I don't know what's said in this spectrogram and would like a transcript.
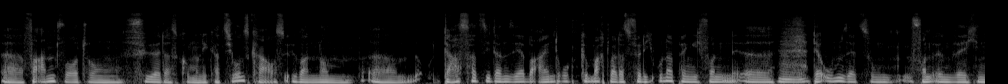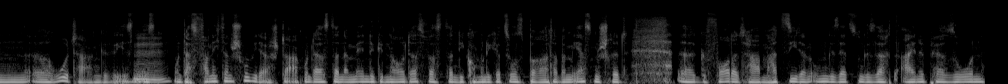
äh, Verantwortung für das Kommunikationschaos übernommen. Ähm, das hat sie dann sehr beeindruckend gemacht, weil das völlig unabhängig von äh, mhm. der Umsetzung von irgendwelchen äh, Ruhetagen gewesen mhm. ist. Und das fand ich dann schon wieder stark. Und da ist dann am Ende genau das, was dann die Kommunikationsberater beim ersten Schritt äh, gefordert haben, hat sie dann umgesetzt und gesagt, eine Person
